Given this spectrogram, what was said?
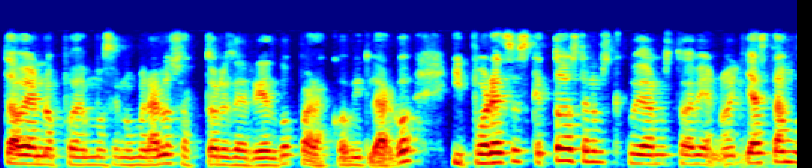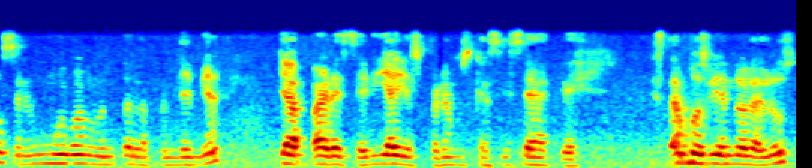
todavía no podemos enumerar los factores de riesgo para COVID largo y por eso es que todos tenemos que cuidarnos todavía, ¿no? Ya estamos en un muy buen momento de la pandemia, ya parecería y esperemos que así sea que estamos viendo la luz.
